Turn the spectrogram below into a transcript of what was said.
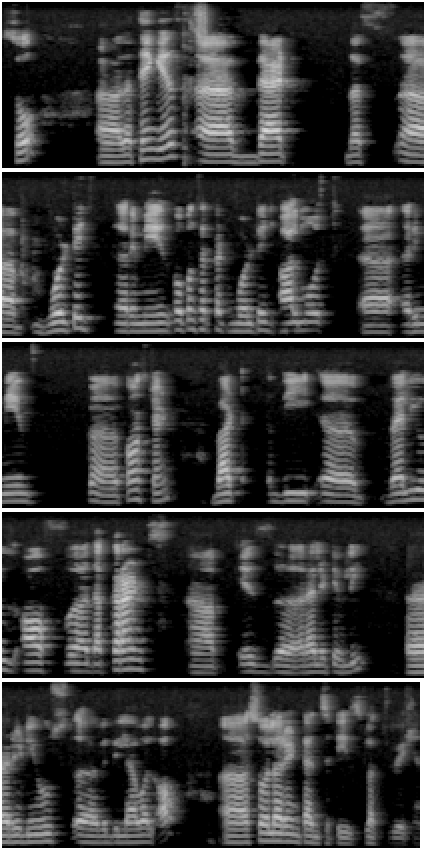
So uh, the thing is uh, that the uh, voltage remains open circuit voltage almost uh, remains constant but the values of the currents Uh, is uh, relatively uh, reduced with the level of solar intensities fluctuation.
